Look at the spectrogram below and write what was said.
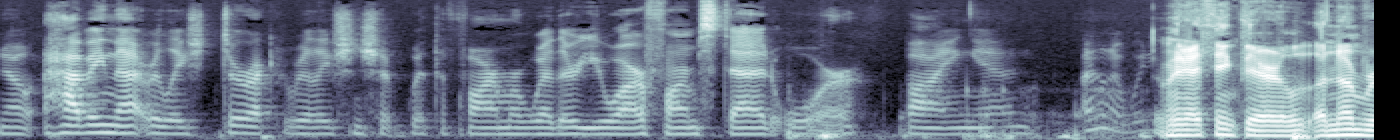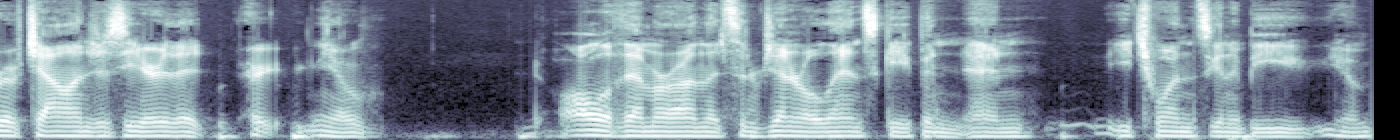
you know having that relation, direct relationship with the farmer, whether you are farmstead or buying in. I don't know. I mean, I think there are a number of challenges here that are, you know, all of them are on the sort of general landscape, and and each one's going to be you know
